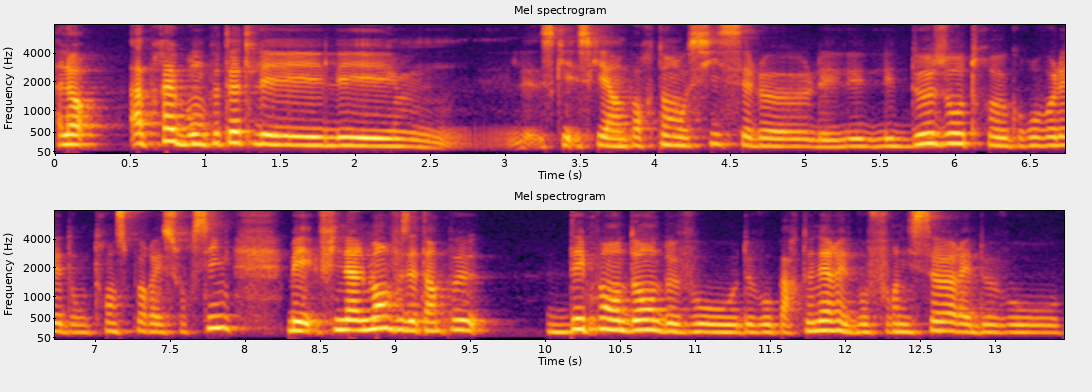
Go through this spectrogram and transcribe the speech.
Alors après, bon, peut-être les ce qui, est, important aussi, c'est le, les, deux autres gros volets, donc transport et sourcing. Mais finalement, vous êtes un peu dépendant de vos, partenaires et de vos fournisseurs et de vos,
